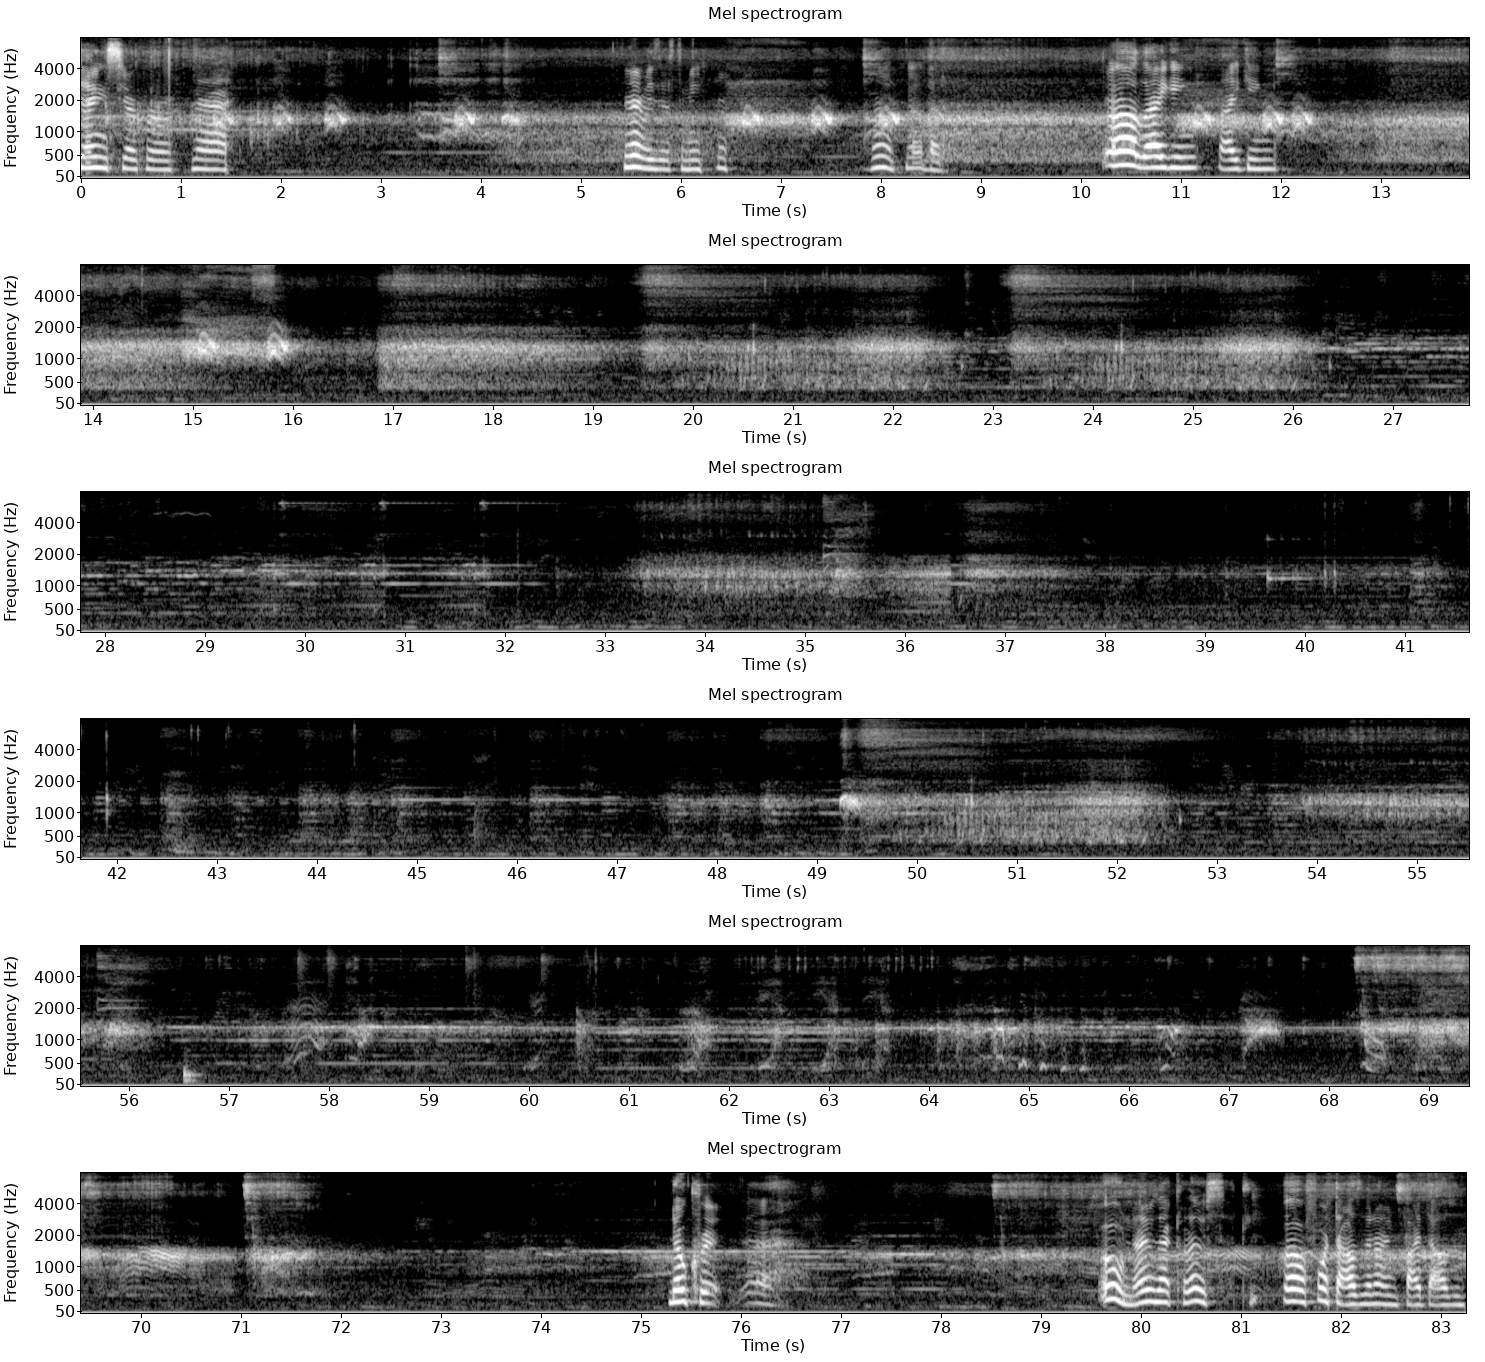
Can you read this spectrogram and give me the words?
Dang, Scarecrow. Nah. You're not resisting me. Oh, not bad. Oh, lagging, lagging. No crit. Uh. Oh, not even that close. Well, 4,000, not even 5,000.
